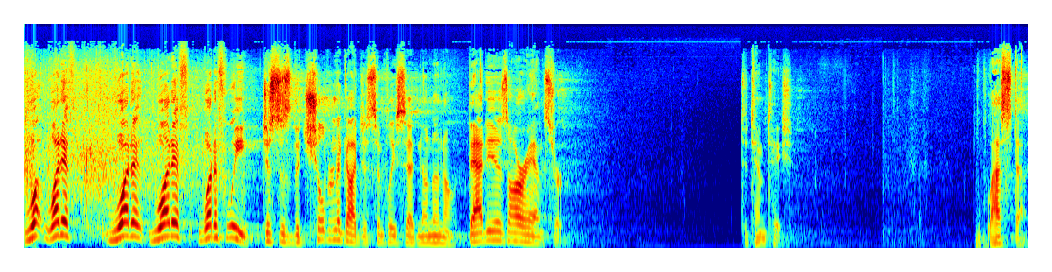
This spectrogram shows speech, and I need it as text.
What, what, if, what, if, what, if, what if we, just as the children of God, just simply said, no, no, no, that is our answer to temptation? Last step.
